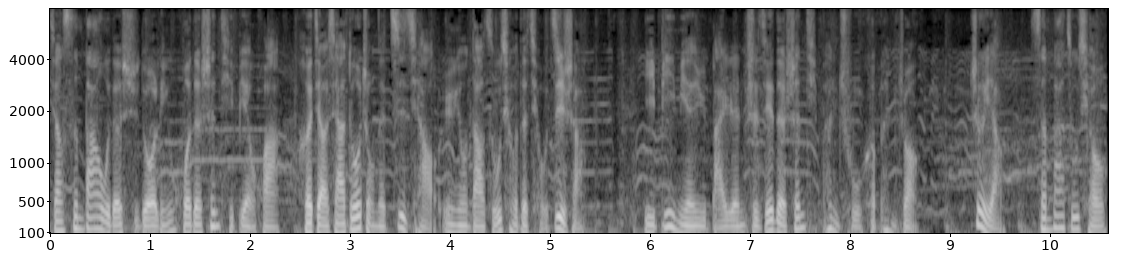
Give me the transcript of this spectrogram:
将森巴舞的许多灵活的身体变化和脚下多种的技巧运用到足球的球技上，以避免与白人直接的身体碰触和碰撞。这样，森巴足球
